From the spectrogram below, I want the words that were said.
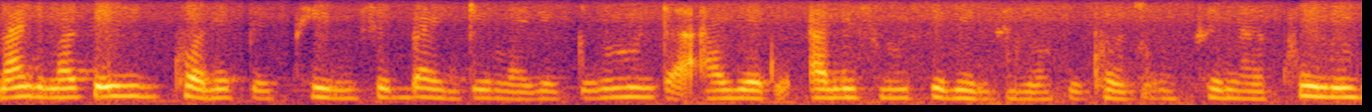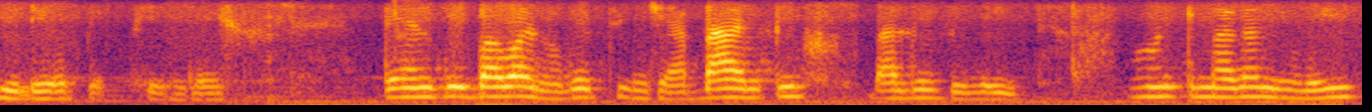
manje mase ikhona i-back pain sekuba yinkinga-ke umuntu ayeke alise umsebenzi lo because uphenya kakhulu yileyo back pain leyo. Then kubawa nokuthi nje abantu baluze weight. Umuntu makane-weight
